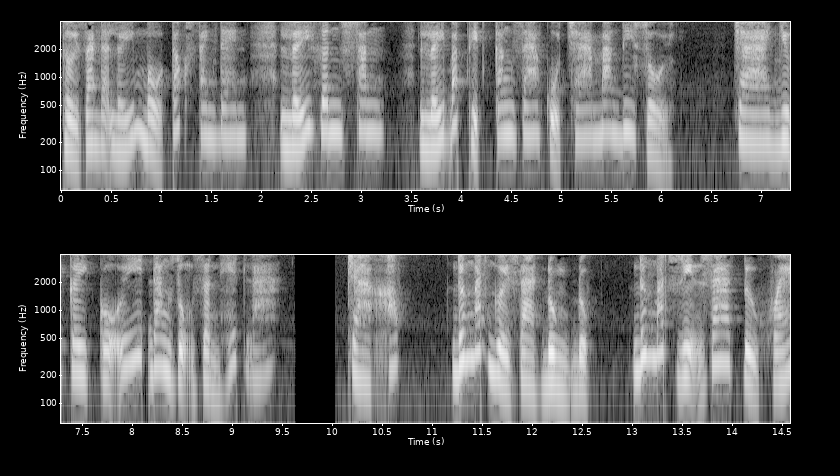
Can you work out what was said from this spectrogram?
Thời gian đã lấy màu tóc xanh đen, lấy gân săn, lấy bắp thịt căng da của cha mang đi rồi. Cha như cây cỗi đang rụng dần hết lá. Cha khóc, nước mắt người già đùng đục, nước mắt rịn ra từ khóe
